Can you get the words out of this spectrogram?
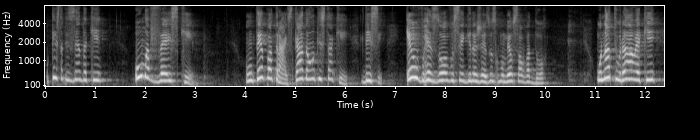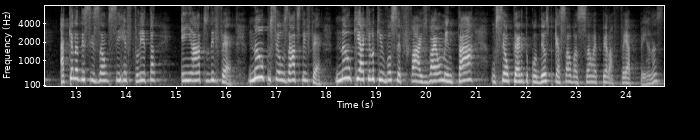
O que ele está dizendo aqui, uma vez que, um tempo atrás, cada um que está aqui disse: Eu resolvo seguir a Jesus como meu Salvador. O natural é que aquela decisão se reflita em atos de fé. Não com seus atos de fé. Não que aquilo que você faz vai aumentar o seu crédito com Deus, porque a salvação é pela fé apenas.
